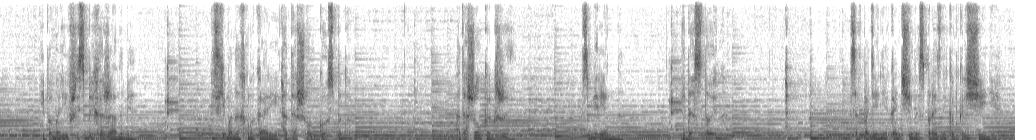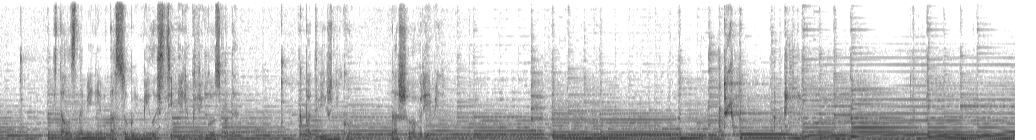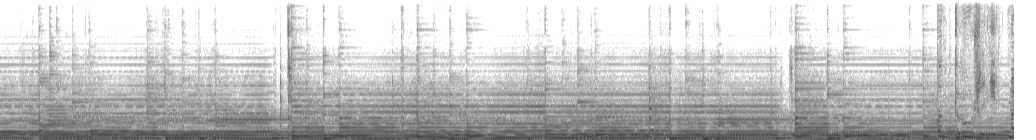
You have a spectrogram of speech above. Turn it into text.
и помолившись с прихожанами, схемонах Макарий отошел к Господу. Отошел, как жил, смиренно и достойно. Совпадение кончины с праздником Крещения стало знамением особой милости и любви Господа к подвижнику нашего времени.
